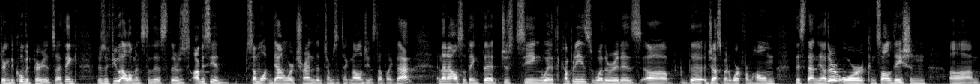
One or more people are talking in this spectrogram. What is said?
during the COVID period. So I think there's a few elements to this. There's obviously a somewhat downward trend in terms of technology and stuff like that. And then I also think that just seeing with companies, whether it is uh, the adjustment work from home, this, that, and the other, or consolidation, um,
